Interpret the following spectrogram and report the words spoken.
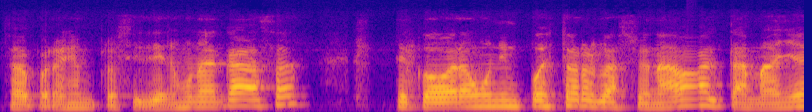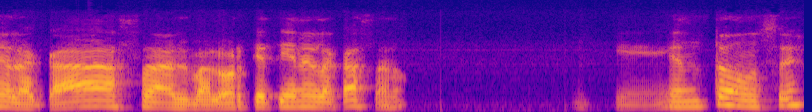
O sea, por ejemplo, si tienes una casa, te cobran un impuesto relacionado al tamaño de la casa, al valor que tiene la casa, ¿no? Entonces,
